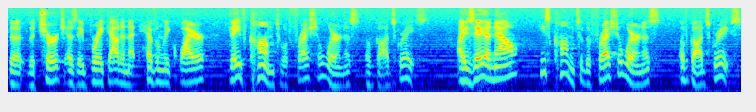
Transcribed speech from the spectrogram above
the, the church as they break out in that heavenly choir, they've come to a fresh awareness of God's grace. Isaiah now, he's come to the fresh awareness of God's grace.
